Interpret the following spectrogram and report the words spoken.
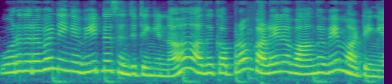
ஒரு தடவை நீங்கள் வீட்டில் செஞ்சிட்டிங்கன்னா அதுக்கப்புறம் கடையில் வாங்கவே மாட்டீங்க.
